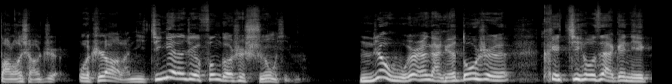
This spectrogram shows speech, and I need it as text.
保罗·乔治，我知道了，你今天的这个风格是实用型的，你这五个人感觉都是可以季后赛跟你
